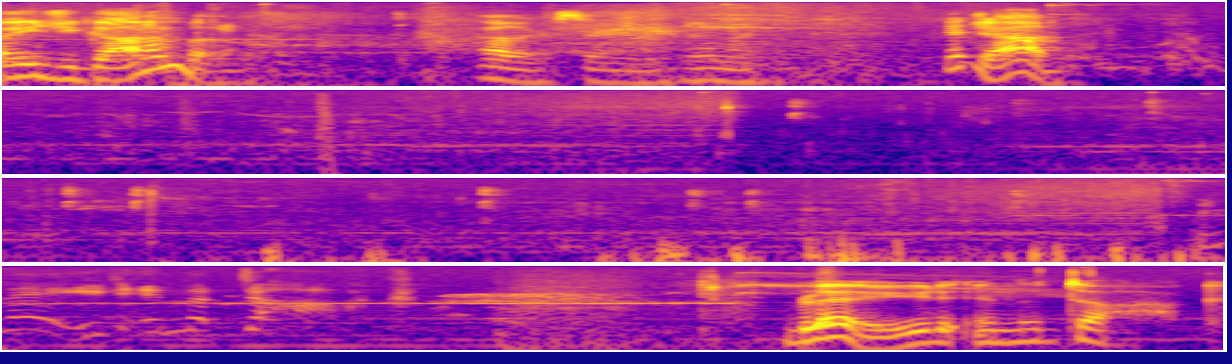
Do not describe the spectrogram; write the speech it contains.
Oh, you got them both? Oh, they're starting. Never mind. Good job. Blade in the dark. Blade in the dark.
